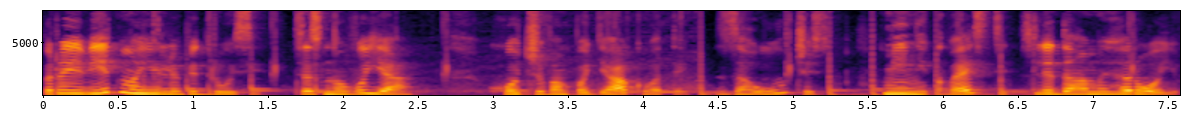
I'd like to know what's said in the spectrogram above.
Привіт, мої любі друзі! Це знову я. Хочу вам подякувати за участь в міні-квесті слідами героїв.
